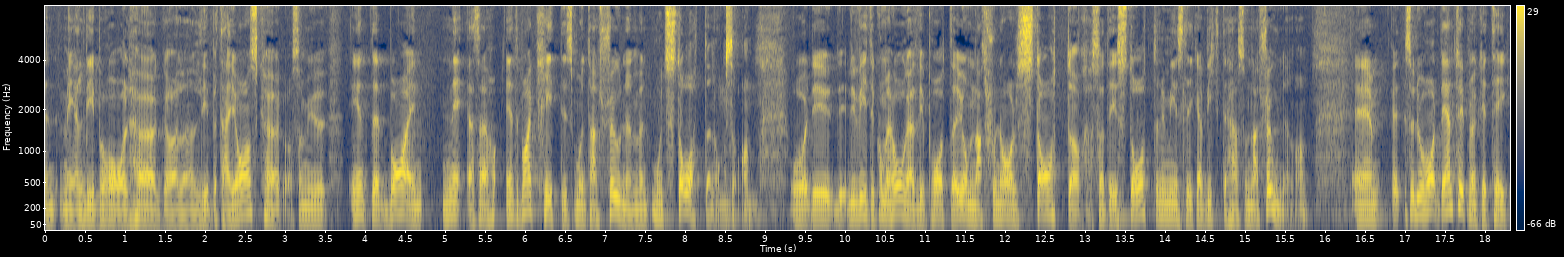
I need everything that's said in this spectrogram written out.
en mer liberal höger eller en libertariansk höger som ju inte bara är alltså, inte bara kritisk mot nationen, men mot staten också. Mm. Och det, det, det är viktigt att komma ihåg att vi pratar ju om nationalstater, så att det är staten är minst lika viktig här som nationen. Va? Eh, så du har den typen av kritik.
